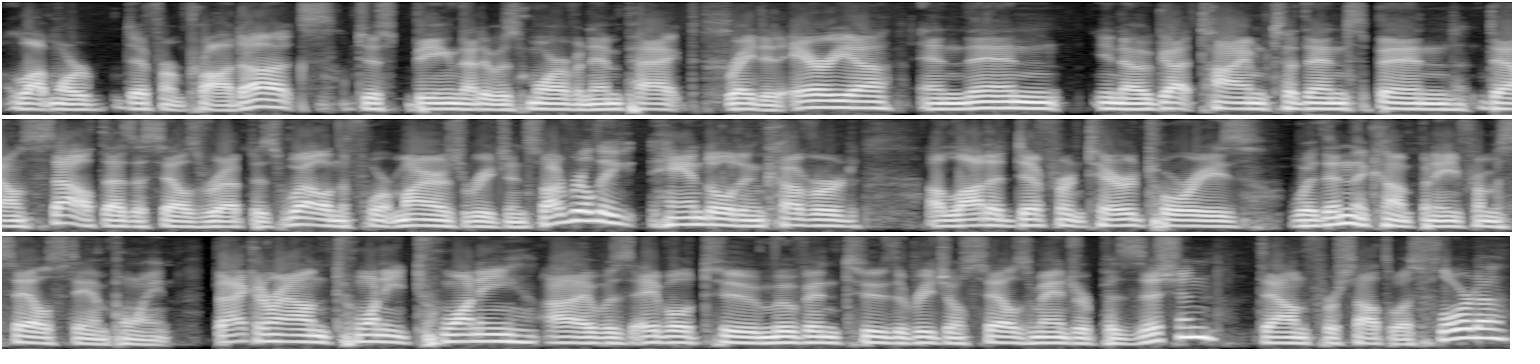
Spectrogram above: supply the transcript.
a lot more different products, just being that it was more of an impact rated area. And then, you know, got time to then spend down south as a sales rep as well in the Fort Myers region. So I've really handled and covered a lot of different territories within the company from a sales standpoint. Back around 2020, I was able to move into the regional sales manager position down for Southwest Florida,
